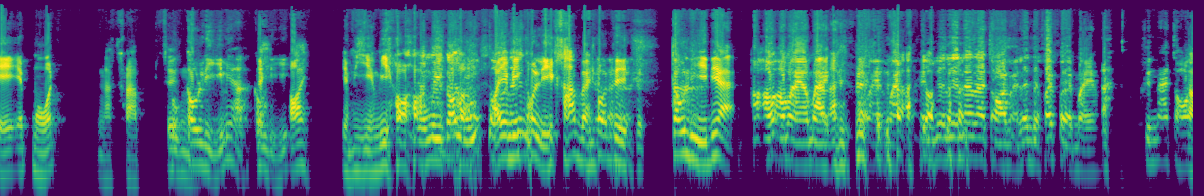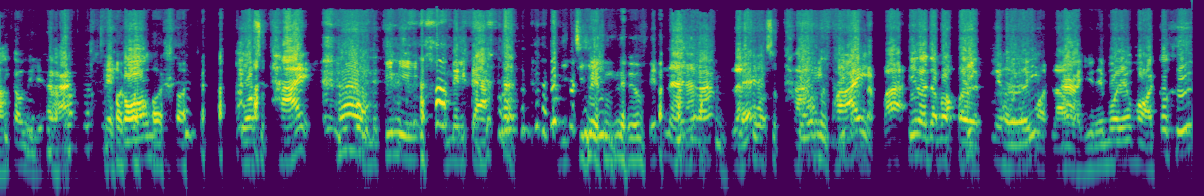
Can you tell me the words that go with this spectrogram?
AFMOAT นะครับซึ่งเกาหลีไหมฮะเกาหลีอ้อยยังมียังมีอ๋อยังมีเกาหลีอ๋อยังมีเกาหลีครับไปโทษทีเกาหลีเนี่ยเอาเอาเอาใหม่เอาใหม่เอาใหม่เอาใหม่เลื่อนเลื่อนหน้าจอใหม่แล้วเดี๋ยวค่อยเปิดใหม่อะขึ้นหน้าจอที่เกาหลีอะนะกองตัวสุดท้ายเมื่อกี้มีอเมริกามีจีนเวียดนามและตัวสุดท้ายตัวสุดท้ายที่เป็นแบบว่าที่เราจะมาเปิดในเผยพอร์ตเราอ่าอยู่ในโมเดลพอร์ตก็คือ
